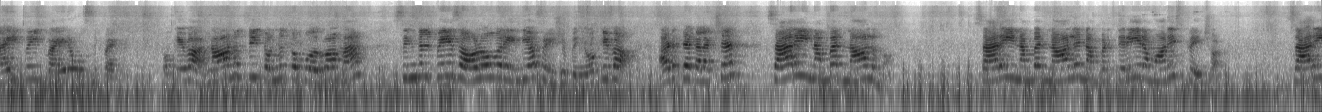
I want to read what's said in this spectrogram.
லைட் வெயிட் வைர ஊசி பேட்டர்ன் ஓகேவா நானூற்றி தொண்ணூத்தொம்பது ரூபா ma'am single piece all over India free shipping ஓகேவா அடுத்த கலெக்ஷன் சாரி நம்பர் நாலு மேம் சாரி நம்பர் நாலு நம்பர் தெரியிற மாதிரி ஸ்க்ரீன்ஷாட் சாரி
